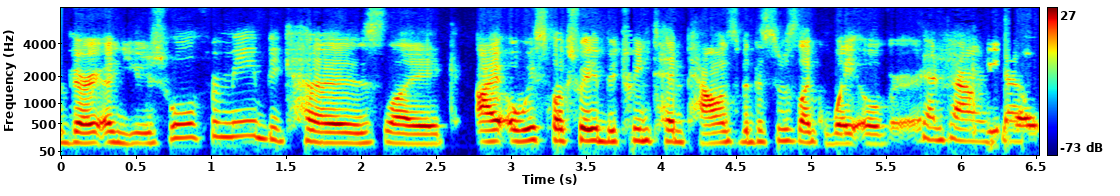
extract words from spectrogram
very unusual for me because like I always fluctuated between 10 pounds, but this was like way over. 10 pounds, You yeah. know?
